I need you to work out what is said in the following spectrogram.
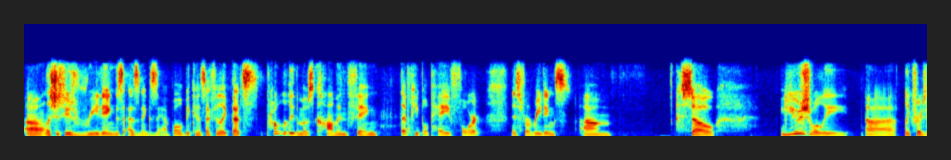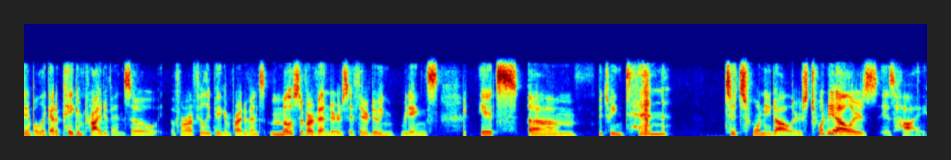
Uh, let's just use readings as an example because I feel like that's probably the most common thing that people pay for is for readings. Um, so usually, uh, like for example, like at a pagan pride event. So for our Philly pagan pride events, most of our vendors, if they're doing readings, it's um, between ten to twenty dollars. Twenty dollars yeah. is high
